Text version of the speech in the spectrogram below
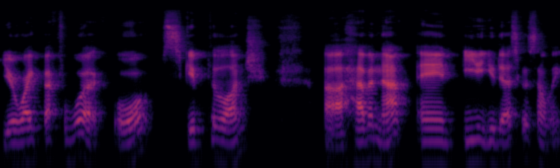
you're awake back for work, or skip the lunch, uh, have a nap, and eat at your desk or something.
